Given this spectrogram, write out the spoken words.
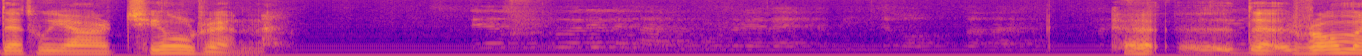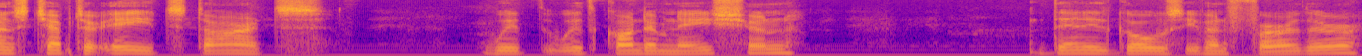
that we are children. Uh, the Romans chapter 8 starts with with condemnation. Then it goes even further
